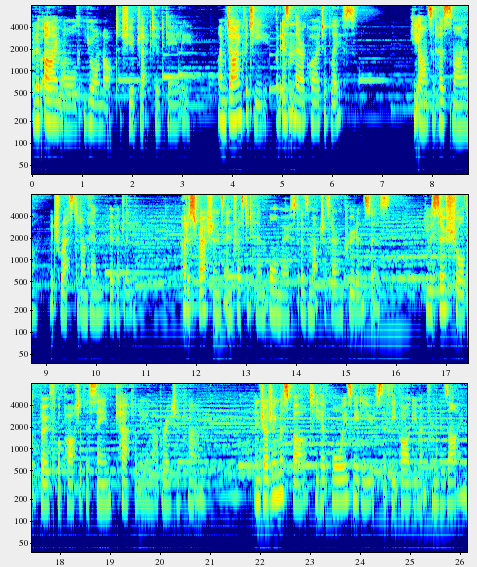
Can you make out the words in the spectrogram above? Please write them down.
But if I'm old, you're not, she objected gaily. I'm dying for tea, but isn't there a quieter place? He answered her smile, which rested on him vividly. Her discretions interested him almost as much as her imprudences. He was so sure that both were part of the same carefully elaborated plan. In judging Miss Bart, he had always made use of the argument from design.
